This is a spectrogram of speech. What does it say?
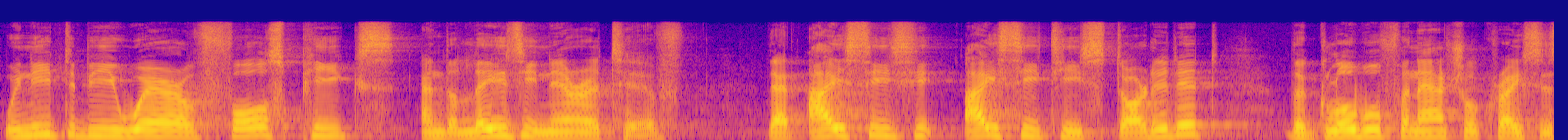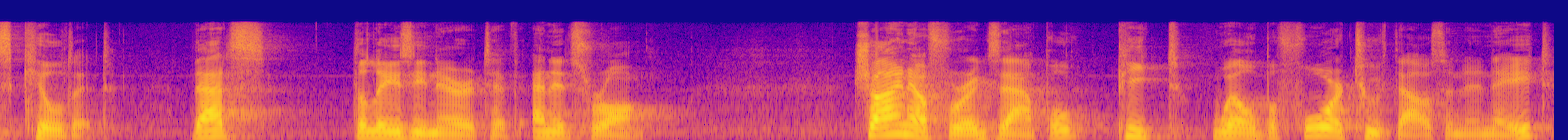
We need to be aware of false peaks and the lazy narrative that ICC, ICT started it, the global financial crisis killed it. That's the lazy narrative, and it's wrong. China, for example, peaked well before 2008,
